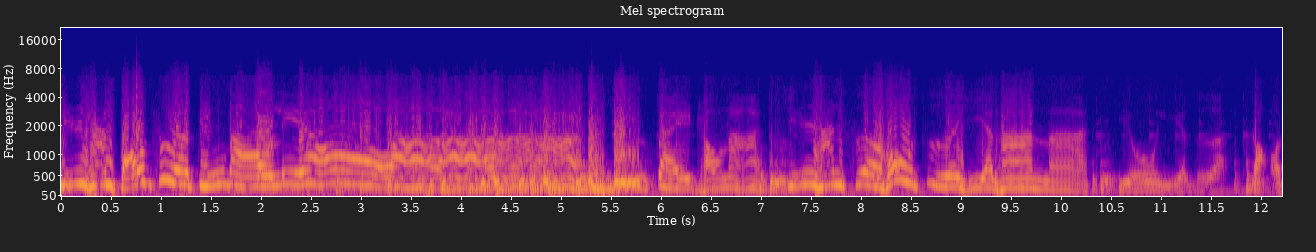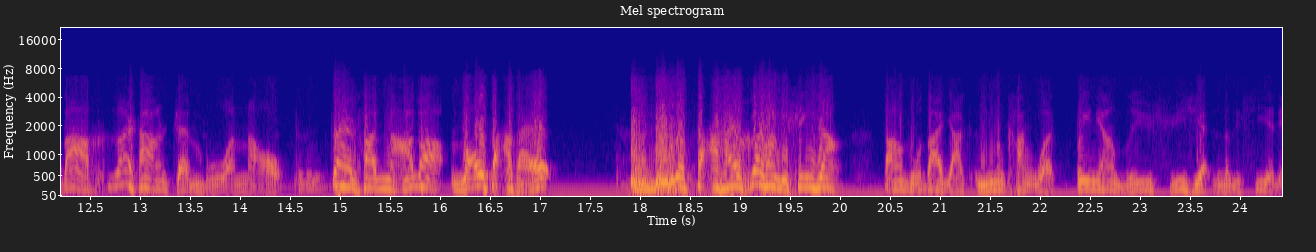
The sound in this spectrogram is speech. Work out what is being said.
金山宝字顶到了啊！再朝那金山寺后仔细看呐，有一个高大和尚真不孬。再看哪个老法海，这法海和尚的神像。当初大家你们看过《白娘子与许仙》那个戏的，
